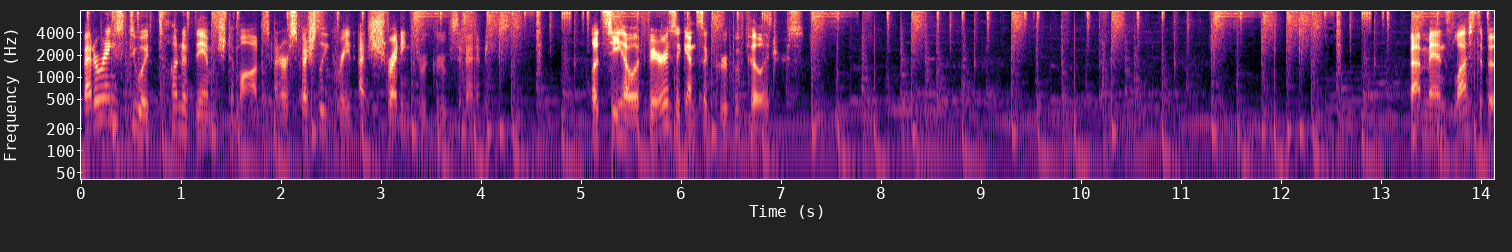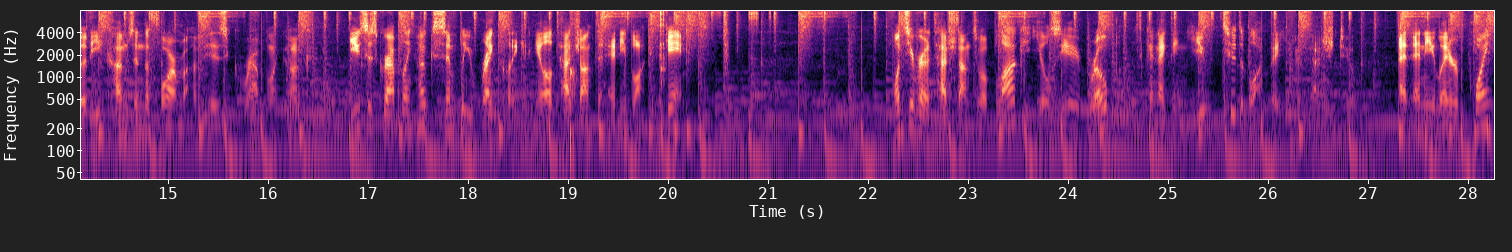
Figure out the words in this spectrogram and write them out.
Batarangs do a ton of damage to mobs, and are especially great at shredding through groups of enemies. Let's see how it fares against a group of pillagers. Batman's last ability comes in the form of his grappling hook. Use his grappling hook, simply right-click, and you'll attach onto any block in the game. Once you've attached onto a block, you'll see a rope connecting you to the block that you've attached to. At any later point,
